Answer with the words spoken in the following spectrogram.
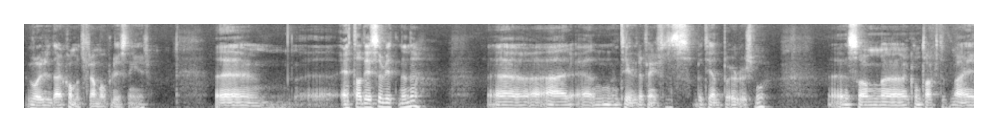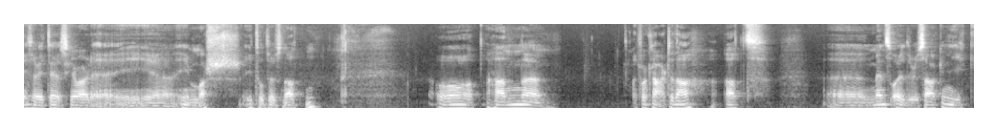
hvor det har kommet fram opplysninger. Et av disse vitnene Eh, er en tidligere fengselsbetjent på Ullersmo. Eh, som eh, kontaktet meg, så vidt jeg husker, var det i, i mars i 2018. Og han forklarte da at mens Orderud-saken gikk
